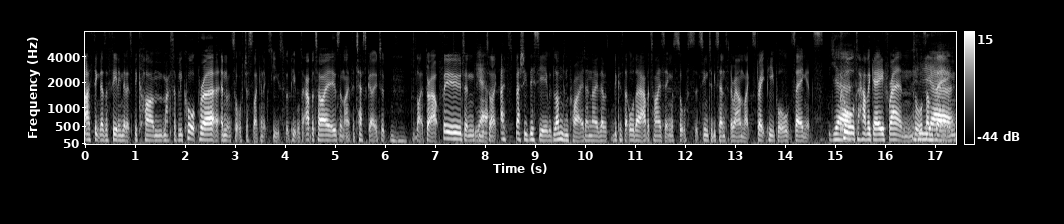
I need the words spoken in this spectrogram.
I think there's a feeling that it's become massively corporate and sort of just like an excuse for people to advertise and like for Tesco to mm-hmm. like throw out food and yeah. to like, especially this year with London Pride, I know there was because all their advertising was sort of seemed to be centered around like straight people saying it's yeah. cool to have a gay friend or something, yeah.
